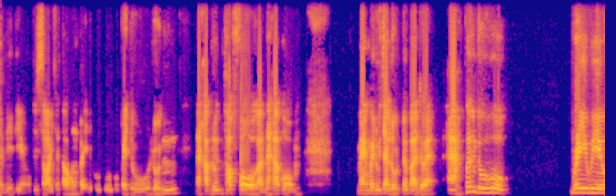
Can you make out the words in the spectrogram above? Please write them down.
วันนี้เดี๋ยวพี่ซอยจะต้องไปดูไปดูลุ้นนะครับลุ้น top four ก่อนนะครับผม แม่งไม่รู้จะหลุดหรือเปล่าด้วย อะเพิ่งดูรีวิว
